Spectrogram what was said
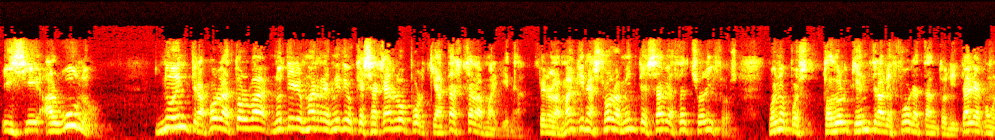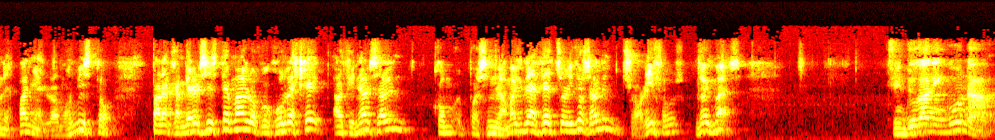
Y si alguno no entra por la tolva, no tienes más remedio que sacarlo porque atasca la máquina. Pero la máquina solamente sabe hacer chorizos. Bueno, pues todo el que entra de fuera, tanto en Italia como en España, lo hemos visto, para cambiar el sistema, lo que ocurre es que al final salen, pues sin la máquina de hacer chorizos, salen chorizos, no hay más. Sin duda ninguna,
